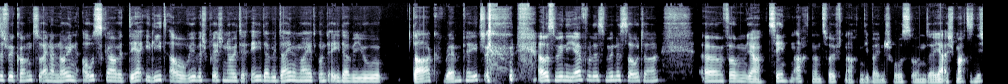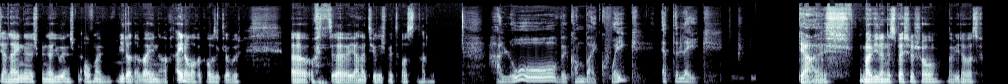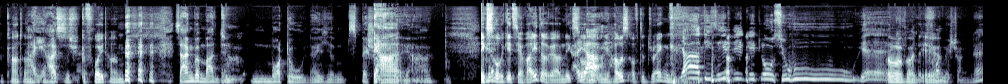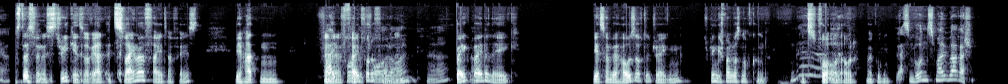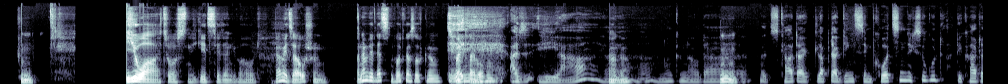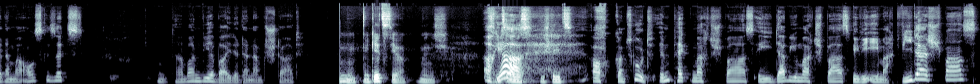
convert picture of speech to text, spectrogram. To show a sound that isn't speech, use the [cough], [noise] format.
Herzlich willkommen zu einer neuen Ausgabe der Elite Hour. Wir besprechen heute AEW Dynamite und AEW Dark Rampage [laughs] aus Minneapolis, Minnesota. Äh, vom ja, 10.8. und 12.8. die beiden Shows. Und äh, ja, ich mache das nicht alleine. Ich bin der Julian, ich bin auch mal wieder dabei nach einer Woche Pause, glaube ich. Äh, und äh, ja, natürlich mit Thorsten. Hallo. Hallo, willkommen bei Quake at the Lake. Ja, ich, mal wieder eine Special-Show, mal wieder was für Kater, Ah ja, sie sich gefreut haben. [laughs] Sagen wir mal Ja. zum Motto, ne? Ich, ähm, Special Ja, Show. ja. Nächste Ne? Woche geht's ja weiter. Wir haben nächste Ja, Woche ja. irgendwie House of the Dragon. Ja, die [laughs] Serie geht los. Juhu. Yeah. Oh ich freue Gott, ich freu ey. mich schon. Ja, ja. Was ist das für eine Streak jetzt war? Wir hatten zweimal Fighterfest. Wir hatten äh, Fight for Fight the for the Fallen. Fallen, Ja, Break genau. by the Lake. Jetzt haben wir House of the Dragon. Ich bin gespannt, was noch kommt. Jetzt vor All Ja, Out. Mal gucken. Lassen wir uns mal überraschen. Hm. Joa, Thorsten, wie geht's dir denn überhaupt? Wir haben jetzt ja auch schon. Wann haben wir den letzten Podcast aufgenommen? Zwei, drei Wochen? Äh, Also, ja, ja, Ja, ne? ja, ja ne, genau. Da, Hm. äh, als Kater, ich glaube, da ging es dem Kurzen nicht so gut. Hat die Kater dann mal ausgesetzt. Und da waren wir beide dann am Start. Hm. Wie geht's dir, Mensch? Ach ja, alles? Wie steht's? auch ganz gut. Impact macht Spaß, AEW macht Spaß, WWE macht wieder Spaß.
